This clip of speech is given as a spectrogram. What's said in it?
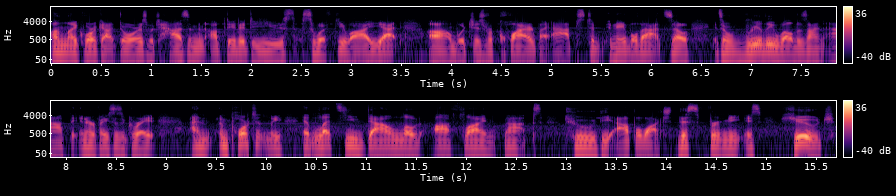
unlike Workoutdoors, which hasn't been updated to use Swift UI yet, um, which is required by apps to enable that. So it's a really well designed app. The interface is great. And importantly, it lets you download offline maps to the Apple Watch. This for me is huge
